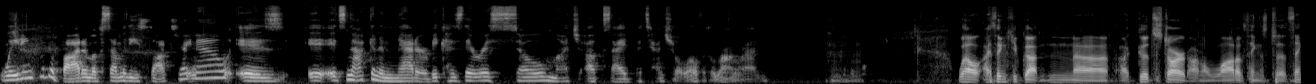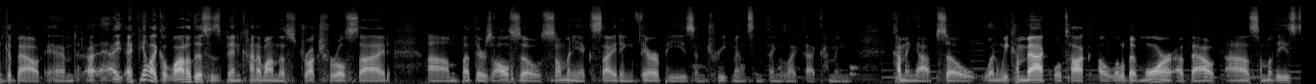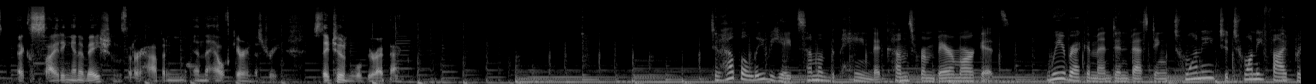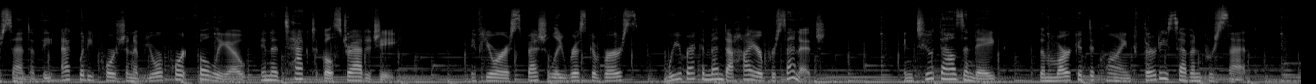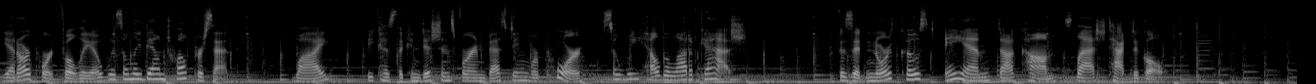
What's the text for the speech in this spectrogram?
waiting for the bottom of some of these stocks right now is it's not going to matter because there is so much upside potential over the long run. Mm-hmm. Well, I think you've gotten uh, a good start on a lot of things to think about. And I, I, feel like a lot of this has been kind of on the structural side, um, but there's also so many exciting therapies and treatments and things like that coming coming up. So when we come back, we'll talk a little bit more about uh, some of these exciting innovations that are happening in the healthcare industry. Stay tuned. We'll be right back. To help alleviate some of the pain that comes from bear markets, we recommend investing 20 to 25% of the equity portion of your portfolio in a tactical strategy. If you're especially risk averse, we recommend a higher percentage. In 2008, the market declined 37%, yet our portfolio was only down 12%. Why? Because the conditions for investing were poor, so we held a lot of cash. Visit northcoastam.com/tactical.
